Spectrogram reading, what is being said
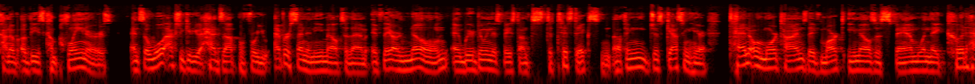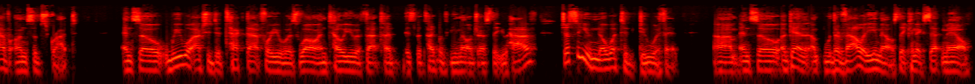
kind of of these complainers. And so we'll actually give you a heads up before you ever send an email to them. If they are known, and we're doing this based on statistics, nothing just guessing here, 10 or more times they've marked emails as spam when they could have unsubscribed. And so we will actually detect that for you as well and tell you if that type is the type of email address that you have, just so you know what to do with it. Um, and so again, um, they're valid emails; they can accept mail,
